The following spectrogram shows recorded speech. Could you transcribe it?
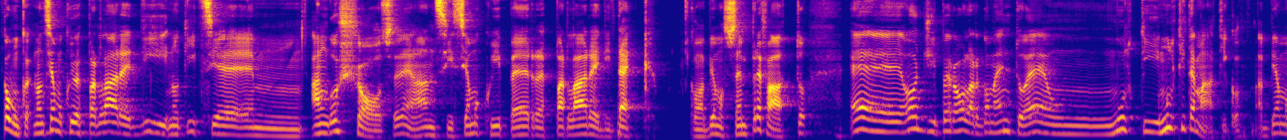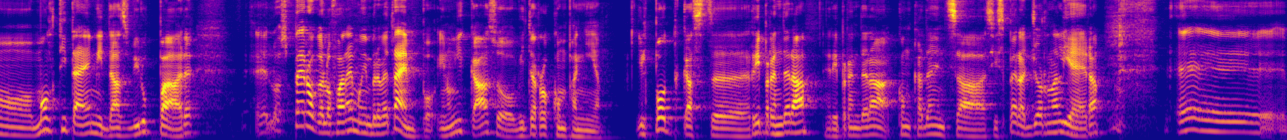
Comunque, non siamo qui per parlare di notizie mh, mm, angosciose, anzi siamo qui per parlare di tech, come abbiamo sempre fatto e oggi però l'argomento è un multi, multitematico, abbiamo molti temi da sviluppare e lo, spero che lo faremo in breve tempo, in ogni caso vi terrò compagnia. Il podcast riprenderà, riprenderà con cadenza, si spera, giornaliera. E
